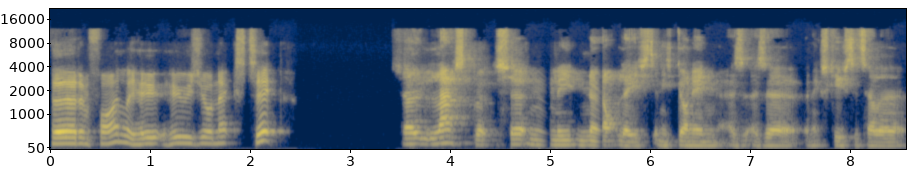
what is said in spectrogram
third and finally, who who's your next tip? So last but certainly not least, and he's gone in as, as a, an excuse to tell a,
